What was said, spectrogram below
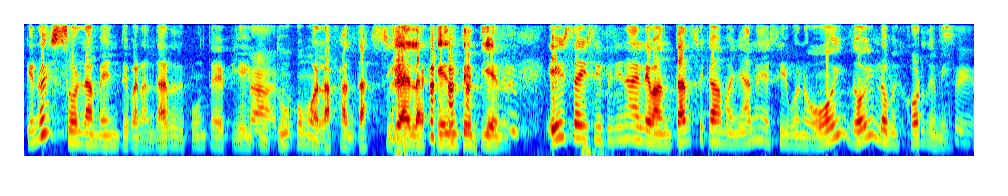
Que no es solamente para andar de punta de pie y tutú como la fantasía de la gente tiene. Esa disciplina de levantarse cada mañana y decir, bueno, hoy doy lo mejor de mí. Sí,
